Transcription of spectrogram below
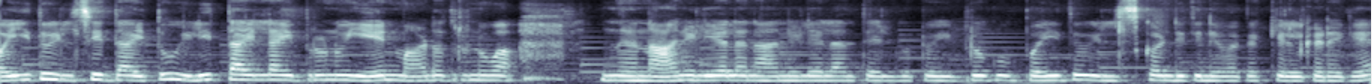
ಬೈದು ಇಳಿಸಿದ್ದಾಯಿತು. ಇಳಿತಾ ಇಲ್ಲ ಇಬ್ರು ಏನು ಮಾಡಿದ್ರು ನಾನು ಇಳಿಯಲ್ಲ ನಾನು ಇಳಿಯಲ್ಲ ಅಂತ ಹೇಳ್ಬಿಟ್ಟು ಇಬ್ರಿಗೂ ಬೈದು ಇಳಿಸ್ಕೊಂಡಿದ್ದೀನಿ ಇವಾಗ ಕೆಳಗಡೆಗೆ.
